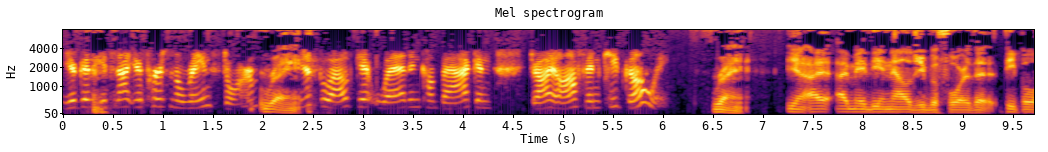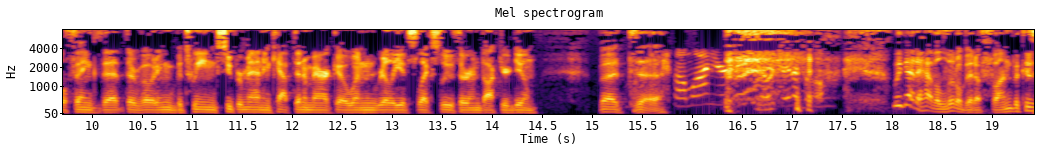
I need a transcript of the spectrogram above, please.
You're gonna. It's not your personal rainstorm. Right. You just go out, get wet, and come back and dry off and keep going. Right. Yeah, I, I made the analogy before that people think that they're voting between Superman and Captain America when really it's Lex Luthor and Doctor Doom. But uh, Come on, you're so cynical. we got to have a little bit of fun because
